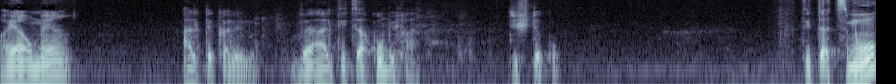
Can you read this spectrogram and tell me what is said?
הוא היה אומר, אל תקללו, ואל תצעקו בכלל, תשתקו. תתעצמו,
